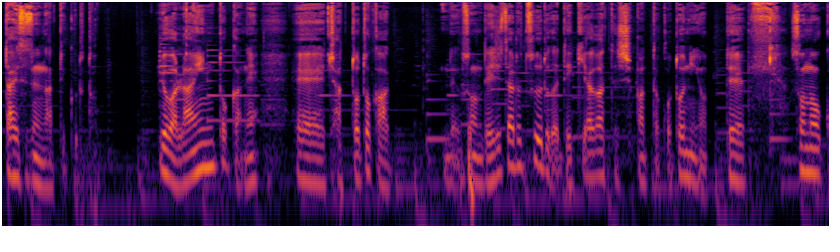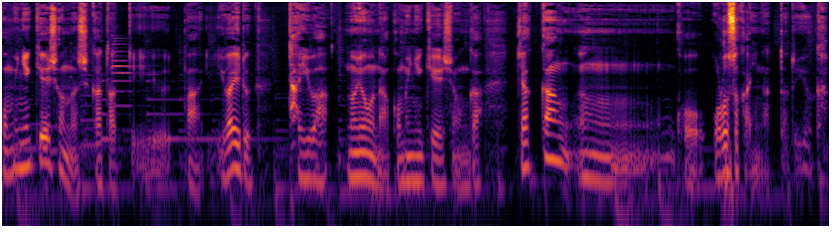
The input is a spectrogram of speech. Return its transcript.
大切になってくると。要は LINE とかね、えー、チャットとかでそのデジタルツールが出来上がってしまったことによってそのコミュニケーションの仕方っていう、まあ、いわゆる対話のようなコミュニケーションが若干うんこうおろそかになったというか、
